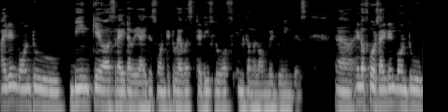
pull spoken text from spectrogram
I didn't want to be in chaos right away. I just wanted to have a steady flow of income along with doing this. Uh, and of course, I didn't want to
